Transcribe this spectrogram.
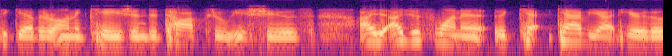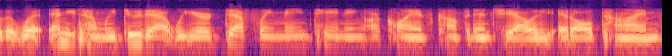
together on occasion to talk through issues. I, I just want to uh, ca- caveat here, though, that what, anytime we do that, we are definitely maintaining our clients' confidentiality at all times.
